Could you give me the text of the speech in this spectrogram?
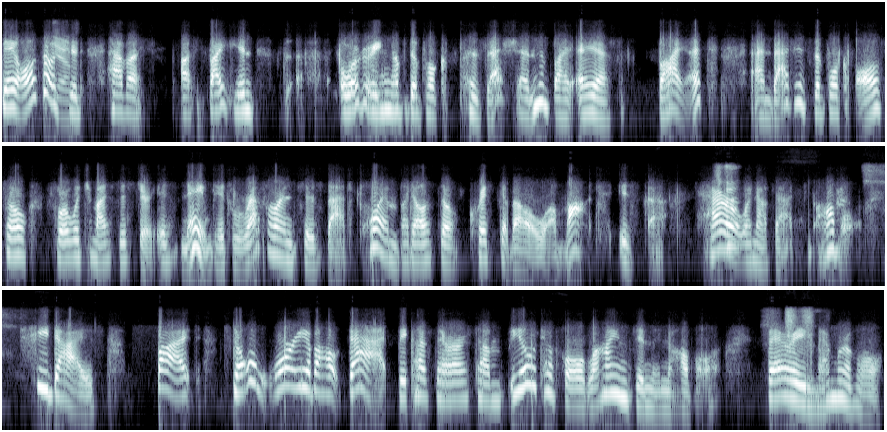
They also Yeah. should have a, a spike in ordering of the book Possession by A.S. Byatt. And that is the book also for which my sister is named. It references that poem, but also Christabel LaMotte is the heroine of that novel. She dies. But don't worry about that because there are some beautiful lines in the novel, very memorable.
